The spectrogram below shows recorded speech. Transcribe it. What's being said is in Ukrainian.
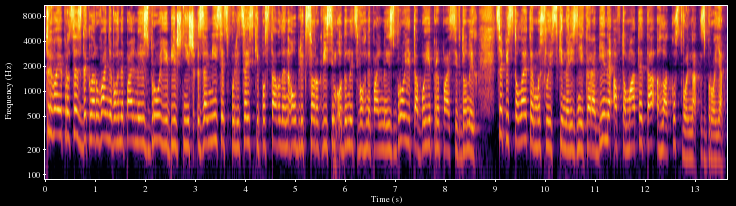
Триває процес декларування вогнепальної зброї. Більш ніж за місяць поліцейські поставили на облік 48 одиниць вогнепальної зброї та боєприпасів до них. Це пістолети, мисливські нарізні карабіни, автомати та гладкоствольна зброя.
